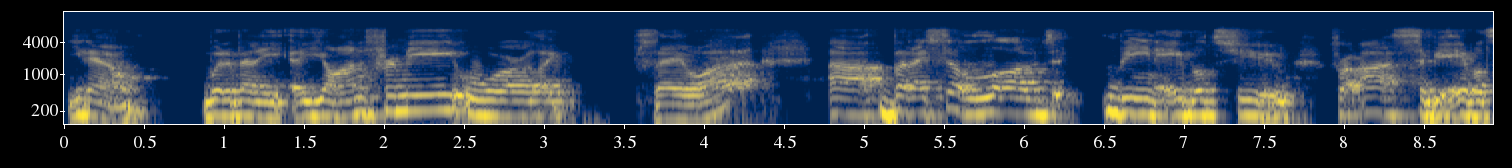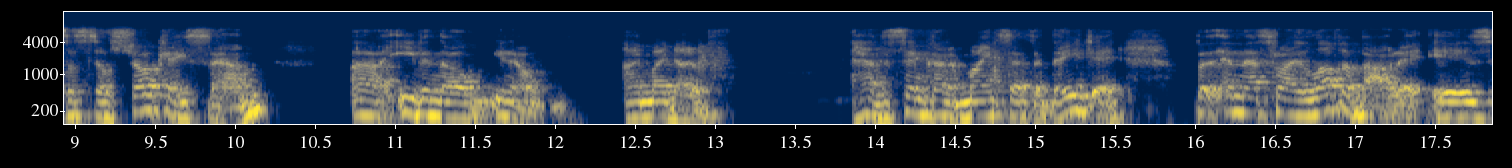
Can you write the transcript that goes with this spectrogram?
you know would have been a, a yawn for me, or like say what uh, but i still loved being able to for us to be able to still showcase them uh, even though you know I might not have had the same kind of mindset that they did. But and that's what I love about it is,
